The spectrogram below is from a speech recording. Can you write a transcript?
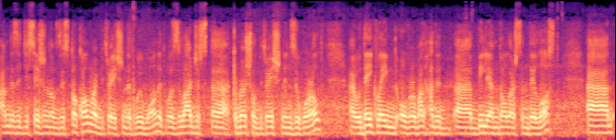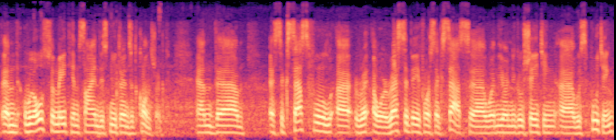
under the decision of the Stockholm arbitration that we won. It was the largest uh, commercial arbitration in the world. Uh, they claimed over $100 uh, billion and they lost. Uh, and we also made him sign this new transit contract. And uh, a successful re or recipe for success when you're negotiating with Putin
